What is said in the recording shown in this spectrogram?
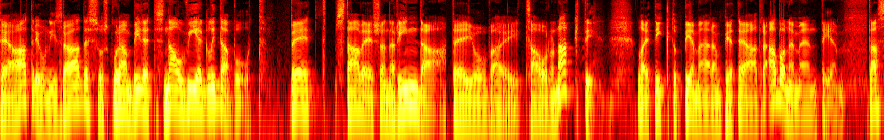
teātri un izrādes, uz kurām biļetes nav viegli dabūt. Bet stāvēšana rindā, teju vai cauru nakti, lai tiktu piemēram pie teātra abonementiem, tas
